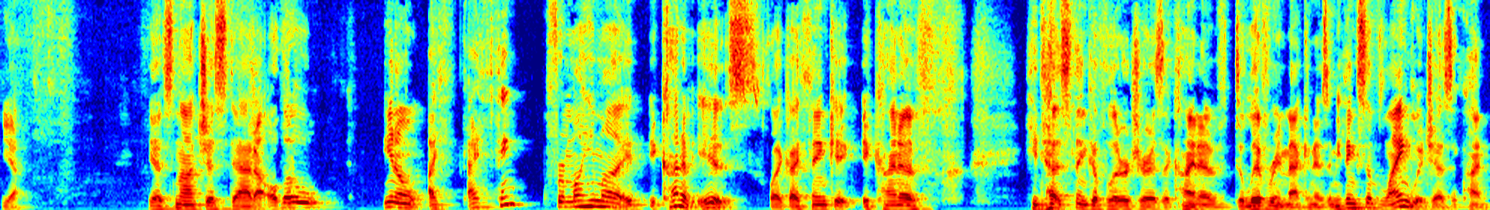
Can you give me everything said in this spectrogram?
yeah, yeah. It's not just data. Although you know, I I think for Mahima, it, it kind of is. Like I think it, it kind of he does think of literature as a kind of delivery mechanism. He thinks of language as a kind.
